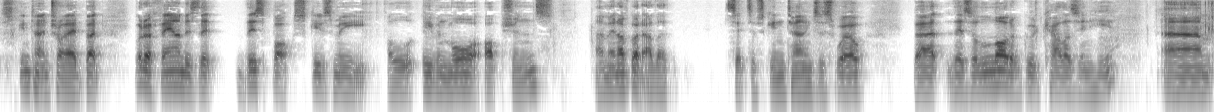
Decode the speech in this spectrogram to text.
skin tone triad. But what I found is that this box gives me a, even more options. I mean, I've got other sets of skin tones as well. But there's a lot of good colours in here. Um,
